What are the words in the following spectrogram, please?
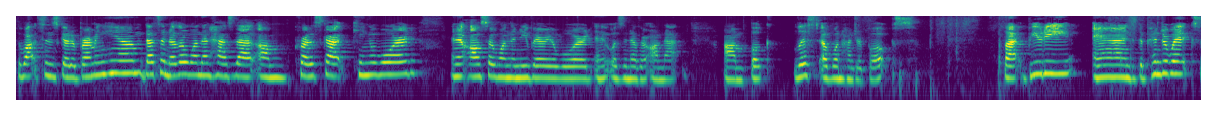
The Watsons Go to Birmingham. That's another one that has that um, Coretta Scott King Award and it also won the Newbery Award and it was another on that um, book list of 100 books. Black Beauty, and the Penderwicks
